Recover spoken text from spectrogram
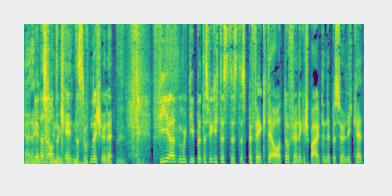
Ja, da Wer das Auto kennt, das wunderschöne Fiat Multiple, das ist wirklich das, das, das perfekte Auto für eine gespaltene Persönlichkeit,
